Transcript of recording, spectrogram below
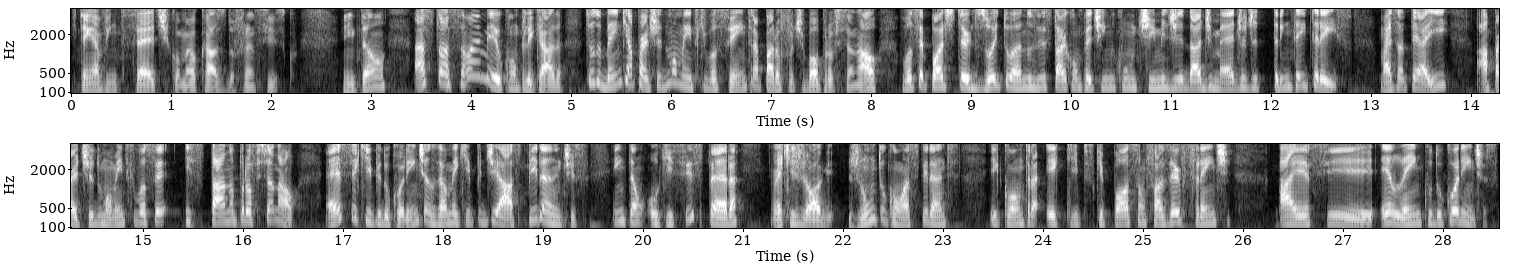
que tenha 27, como é o caso do Francisco. Então, a situação é meio complicada. Tudo bem que a partir do momento que você entra para o futebol profissional, você pode ter 18 anos e estar competindo com um time de idade média de 33. Mas até aí, a partir do momento que você está no profissional. Essa equipe do Corinthians é uma equipe de aspirantes. Então, o que se espera é que jogue junto com aspirantes e contra equipes que possam fazer frente a esse elenco do Corinthians.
